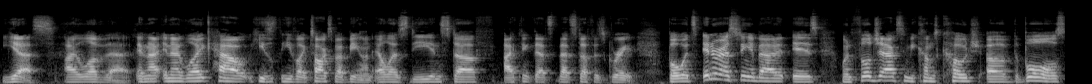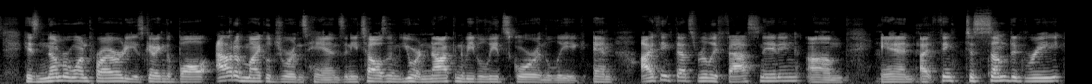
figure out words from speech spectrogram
Yes, I love that, and I and I like how he's he like talks about being on LSD and stuff. I think that's that stuff is great. But what's interesting about it is when Phil Jackson becomes coach of the Bulls, his number one priority is getting the ball out of Michael Jordan's hands, and he tells him, "You are not going to be the lead scorer in the league." And I think that's really fascinating. Um, and I think to some degree,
